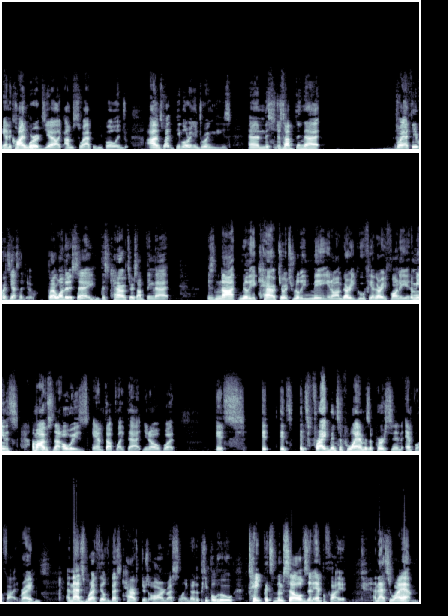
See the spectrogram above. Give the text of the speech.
And the kind mm-hmm. words, yeah. Like I'm so happy people enjoy. I'm so happy people are enjoying these. And this is just mm-hmm. something that. Do I have favorites? Yes, I do. But I wanted to say mm-hmm. this character is something that is not really a character. It's really me. You know, I'm very goofy. I'm very funny. I mean, it's I'm obviously not always amped up like that. You know, but it's it it's it's fragments of who I am as a person amplified, right? Mm-hmm. And that's mm-hmm. what I feel the best characters are in wrestling. Are the people who take bits of themselves and amplify it, and that's who I am.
